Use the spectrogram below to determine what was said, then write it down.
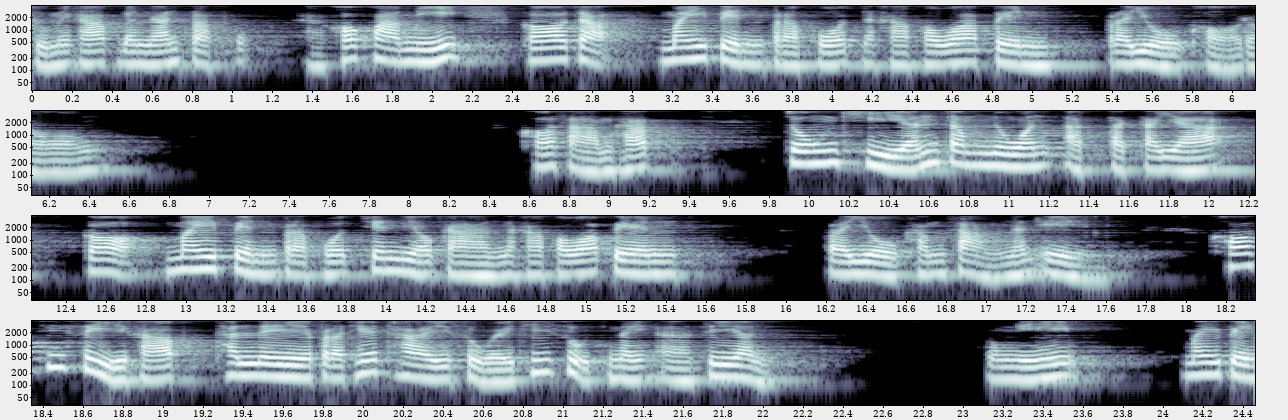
ถูกไหมครับ ดังนั้นข้อความนี้ก็จะไม่เป็นประพจน์นะครับ เพราะว่าเป็นประโยคขอร้อง ข้อ 3 ครับ จงเขียนจำนวนอัตตกยะ ก็ไม่เป็นประพจน์เช่นเดียวกันนะครับ เพราะว่าเป็นประโยคคำสั่งนั่นเอง ข้อที่ 4 ครับ ทะเลประเทศไทยสวยที่สุดในอาเซียน ตรงนี้ไม่เป็น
